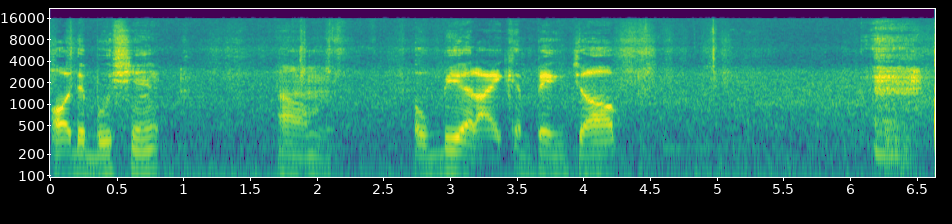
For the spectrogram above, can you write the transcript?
all the bushing. Um, it'll be like a big job.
